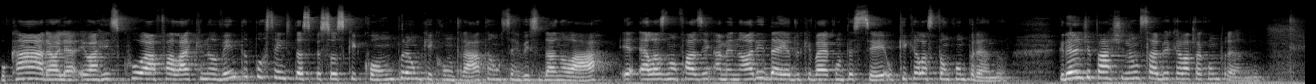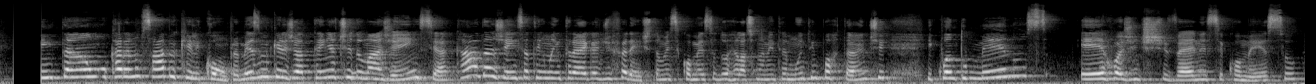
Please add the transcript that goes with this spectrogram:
o cara, olha, eu arrisco a falar que 90% das pessoas que compram, que contratam o serviço da Noir, elas não fazem a menor ideia do que vai acontecer, o que, que elas estão comprando. Grande parte não sabe o que ela está comprando. Então, o cara não sabe o que ele compra, mesmo que ele já tenha tido uma agência, cada agência tem uma entrega diferente. Então, esse começo do relacionamento é muito importante e quanto menos erro a gente tiver nesse começo,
